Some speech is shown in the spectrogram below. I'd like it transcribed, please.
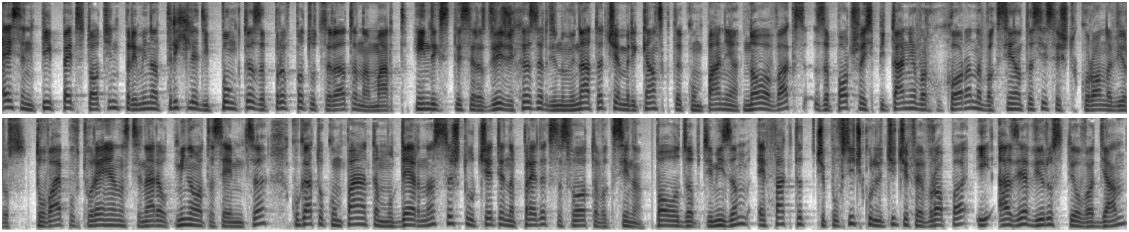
S&P 500 премина 3000 пункта за пръв път от средата на март. Индексите се раздвижиха заради новината, че американската компания Novavax започва изпитания върху хора на вакцината си срещу коронавирус. Това е повторение на сценария от миналата седмица, когато компанията Модерна също отчете напредък със своята вакцина. Повод за оптимизъм е фактът, че по всичко лечи, че в Европа и Азия вирусът е овладян,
